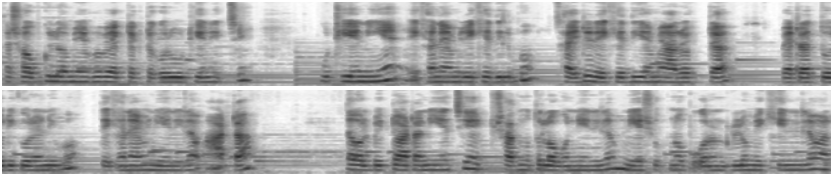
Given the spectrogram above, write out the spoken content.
তা সবগুলো আমি এভাবে একটা একটা করে উঠিয়ে নিচ্ছি। উঠিয়ে নিয়ে এখানে আমি রেখে দিব সাইডে রেখে দিয়ে আমি আরও একটা ব্যাটার তৈরি করে নিব। তো এখানে আমি নিয়ে নিলাম আটা। তা অল্প একটু আটা নিয়েছি, একটু স্বাদ মতো লবণ নিয়ে নিলাম, নিয়ে শুকনো উপকরণগুলো মেখিয়ে নিলাম আর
